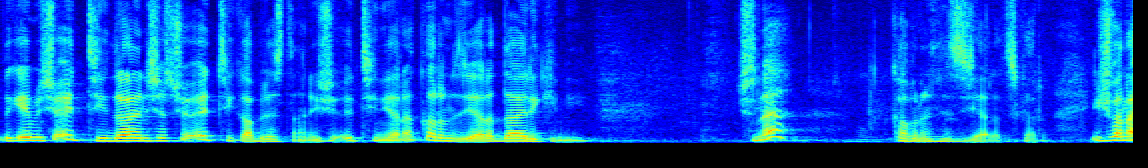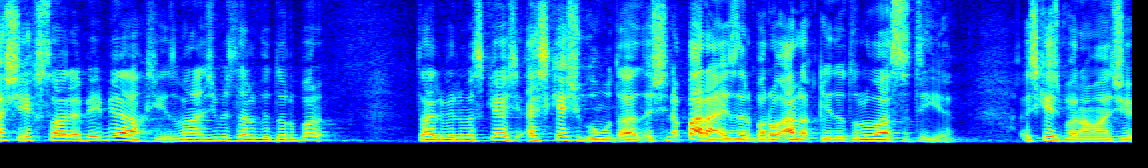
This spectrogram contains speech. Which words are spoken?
تِکیٛازِ أمِس چھُ أتھی دانِشَس چھُ أتھی قبرِستان یہِ چھُ أتھی نیران کٔرٕن زِیارت دارِ کِنی چھُنہ قبرَن ہِنٛز زِیارت چھِ یہِ چھُ وَنان شیخ صالح بیٚیہِ بیٛاکھ چیٖز وَنان چھِ مِثال کے طور پر طالبہِ علمَس کیٛاہ چھِ اَسہِ کیٛاہ چھُ گوٚمُت آز أسۍ چھِنہ پَران أسۍ زَن پَرو القیٖدت الواسطیہ أسۍ کیٛاہ چھِ پَران چھِ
